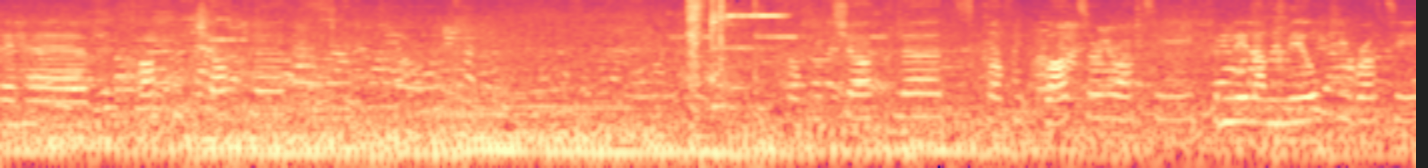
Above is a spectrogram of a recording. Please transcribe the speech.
They have coffee chocolates, coffee chocolates, coffee butter roti, vanilla milky roti.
